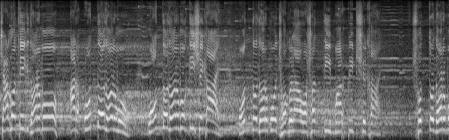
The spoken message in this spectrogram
জাগতিক ধর্ম আর অন্ধ ধর্ম। অন্ধ ধর্ম কি শেখায়? অন্ধ ধর্ম ঝগড়া, অশান্তি, মারপিট শেখায়। সত্য ধর্ম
